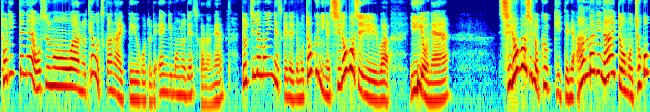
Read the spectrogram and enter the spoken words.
鳥ってね、お相撲はあの手をつかないっていうことで縁起物ですからね。どっちでもいいんですけれども、特にね、白星はいいよね。白星のクッキーってね、あんまりないと思う。チョココ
